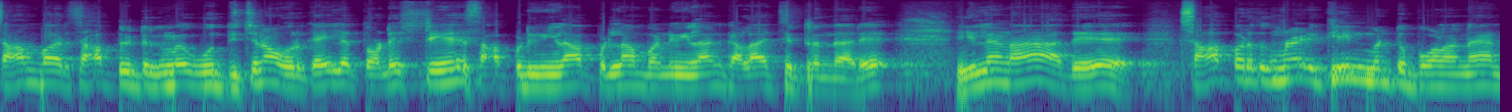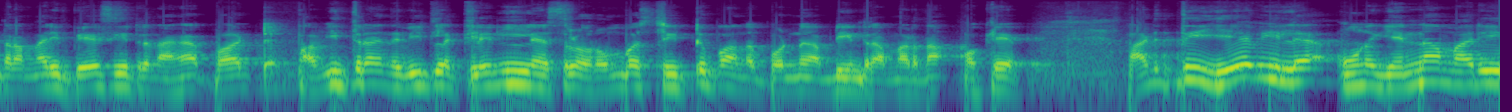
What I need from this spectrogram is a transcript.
சாம்பார் சாப்பிட்டுட்டு இருக்கும்போது ஊத்துச்சுன்னா ஒரு கையில் தொடச்சிட்டே சாப்பிடுவீங்களா அப்படிலாம் பண்ணுவீங்களான்னு கலாச்சிட்டு இருந்தாரு. இல்லைனா அது சாப்பிட்றதுக்கு முன்னாடி க்ளீன் பண்ணிட்டு போலானேன்ற மாதிரி பேசிகிட்டு இருந்தாங்க. பட் பவித்ரா இந்த வீட்டில் கிளீன்லினஸில் ரொம்ப ஸ்ட்ரிக்ட்டுப்பா அந்த பொண்ணு அப்படின்ற மாதிரி தான் ஓகே அடுத்து ஏவியில் உனக்கு என்ன மாதிரி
